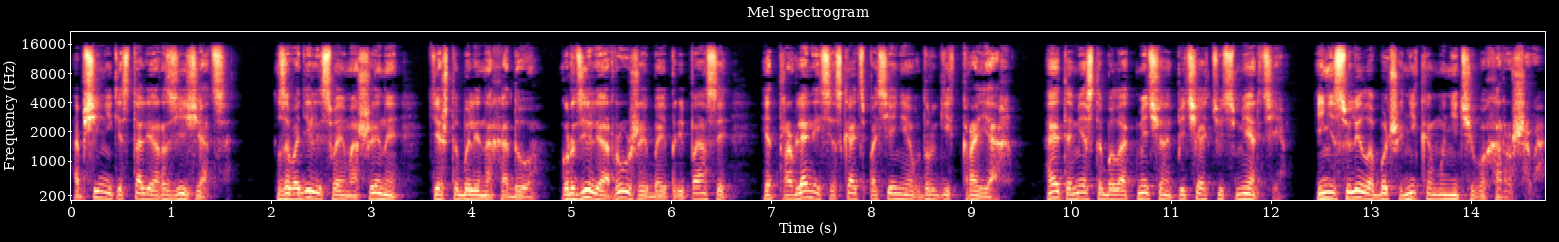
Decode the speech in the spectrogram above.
общинники стали разъезжаться. Заводили свои машины, те, что были на ходу, грузили оружие и боеприпасы и отправлялись искать спасения в других краях. А это место было отмечено печатью смерти. и не сулила больше никому ничего хорошего.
